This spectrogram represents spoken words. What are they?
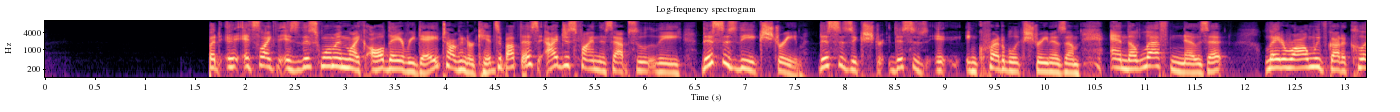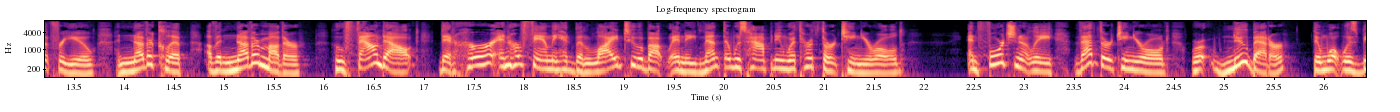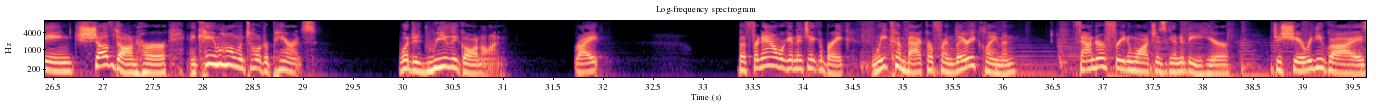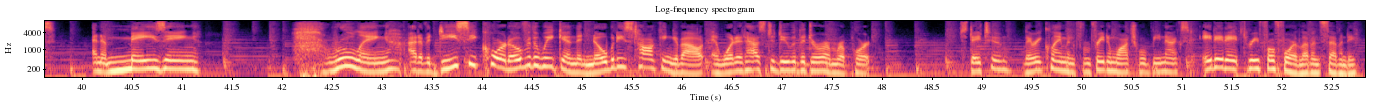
But it's like, is this woman like all day, every day talking to her kids about this? I just find this absolutely. This is the extreme. This is extreme. This is incredible extremism, and the left knows it. Later on, we've got a clip for you. Another clip of another mother who found out that her and her family had been lied to about an event that was happening with her 13 year old. And fortunately, that 13 year old knew better than what was being shoved on her and came home and told her parents what had really gone on, right? But for now, we're going to take a break. When we come back, our friend Larry Klayman, founder of Freedom Watch, is going to be here to share with you guys an amazing ruling out of a DC court over the weekend that nobody's talking about and what it has to do with the Durham report. Stay tuned. Larry Klayman from Freedom Watch will be next. 888 344 1170.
